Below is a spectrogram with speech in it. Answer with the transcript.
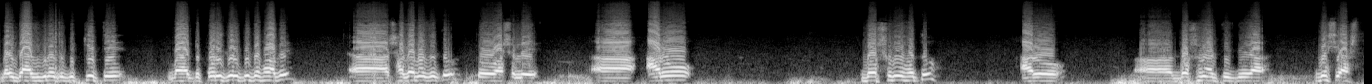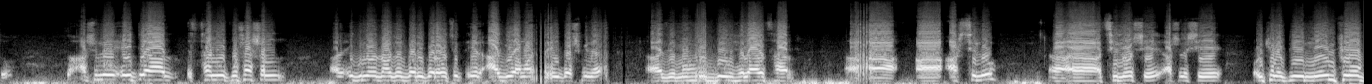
বা এই গাছগুলো যদি কেটে বা একটু পরিকল্পিত ভাবে সাজানো যেত। তো আসলে আরও দর্শনীয় হতো, আরও দর্শনার্থীরা বেশি আসতো। তো আসলে এইটা স্থানীয় প্রশাসন এগুলো নজরদারি করা উচিত। এর আগে আমাদের এই দশ মিনিট যে মহিউদ্দিন হেলাল স্যার আসছিল ছিল সে, আসলে সে ওইখানে একটি নেম ফ্লোক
